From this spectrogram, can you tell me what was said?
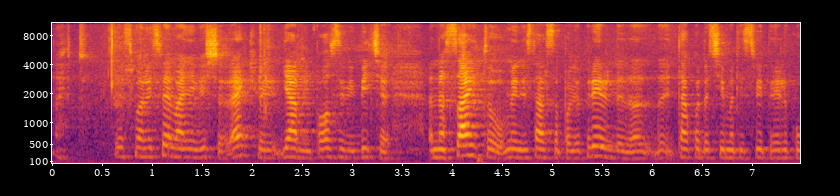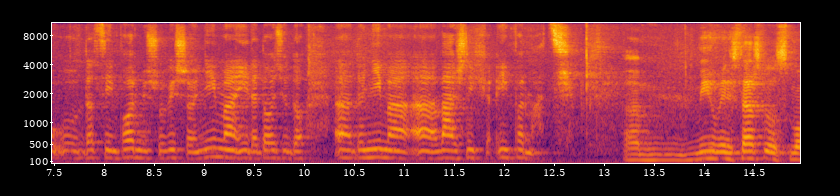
Eto, smo li sve manje više rekli, javni pozivi bit će na sajtu Ministarstva poljoprivrede, da, da, tako da će imati svi priliku da se informišu više o njima i da dođu do, do njima važnih informacija. Mi u ministarstvu smo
